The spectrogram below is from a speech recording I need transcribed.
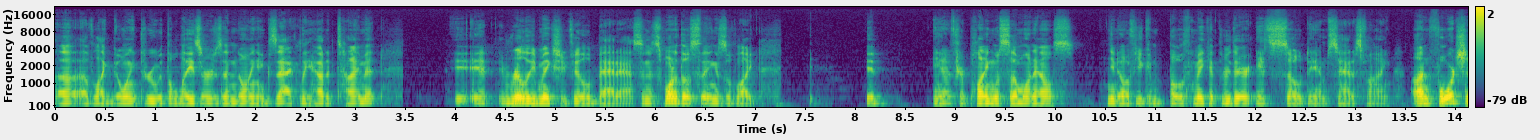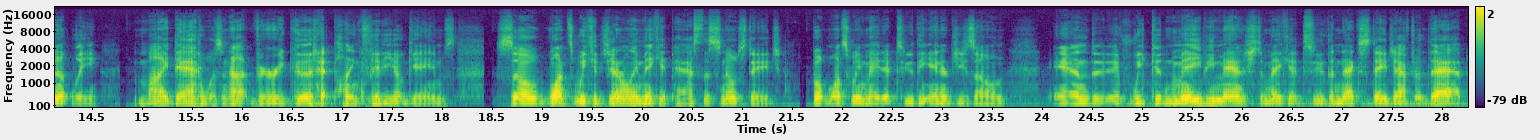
uh, of like going through with the lasers and knowing exactly how to time it, it, it really makes you feel badass. And it's one of those things of like it you know, if you're playing with someone else, you know, if you can both make it through there, it's so damn satisfying. Unfortunately, my dad was not very good at playing video games. So once we could generally make it past the snow stage, but once we made it to the energy zone, and if we could maybe manage to make it to the next stage after that,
